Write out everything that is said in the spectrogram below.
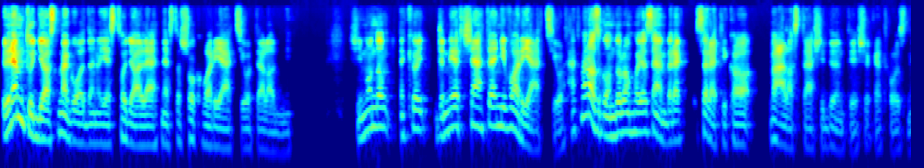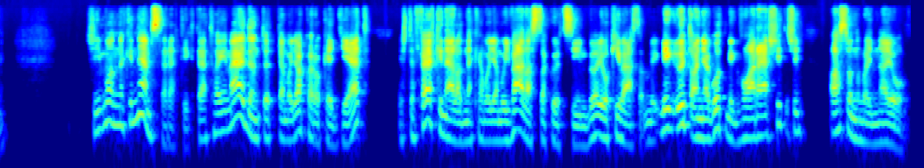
ő nem tudja azt megoldani, hogy ezt hogyan lehetne ezt a sok variációt eladni. És így mondom neki, hogy de miért csinálta ennyi variációt? Hát mert azt gondolom, hogy az emberek szeretik a választási döntéseket hozni. És így mondom neki, nem szeretik. Tehát ha én eldöntöttem, hogy akarok egy ilyet, és te felkínálod nekem, hogy amúgy választak öt színből, jó, kiválasztok, még, még öt anyagot, még varrásit, és így azt mondom, hogy na jó.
